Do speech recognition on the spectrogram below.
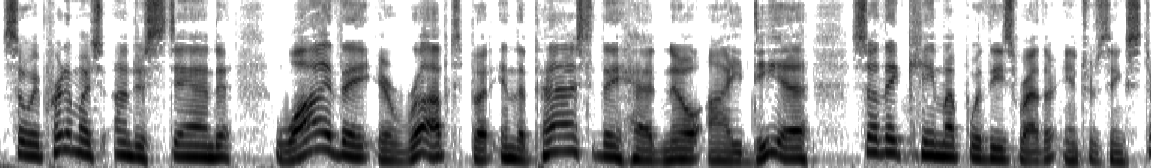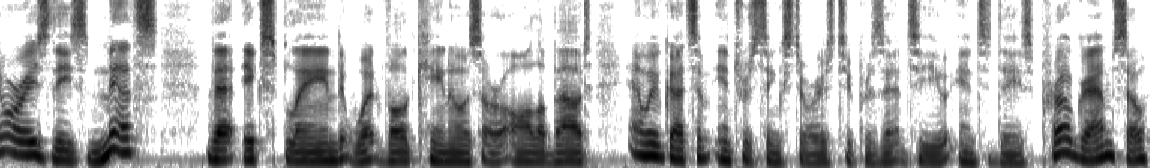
So we pretty much understand why they erupt, but in the past they had no idea. So they came up with these rather interesting stories, these myths that explained what volcanoes volcanoes are all about, and we've got some interesting stories to present to you in today's program. So,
